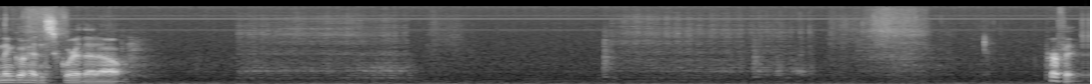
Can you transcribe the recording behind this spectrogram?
And then go ahead and square that out. Perfect.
